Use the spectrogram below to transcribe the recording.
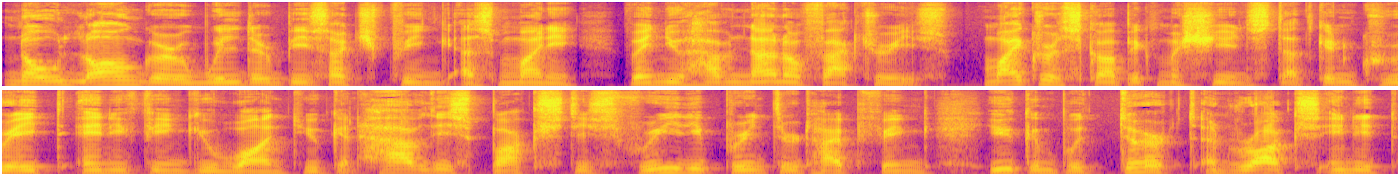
no longer will there be such thing as money when you have nanofactories, microscopic machines that can create anything you want. You can have this box, this 3D printer type thing. You can put dirt and rocks in it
